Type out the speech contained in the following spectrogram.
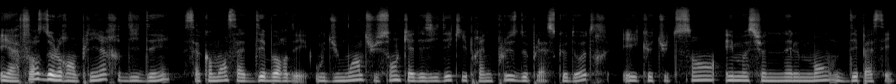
Et à force de le remplir d'idées, ça commence à déborder, ou du moins tu sens qu'il y a des idées qui prennent plus de place que d'autres et que tu te sens émotionnellement dépassé.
